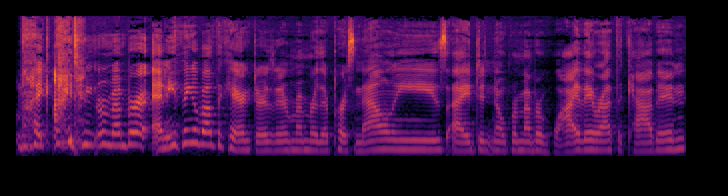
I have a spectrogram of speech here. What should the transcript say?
like I didn't remember anything about the characters. I didn't remember their personalities. I didn't know remember why they were at the cabin.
